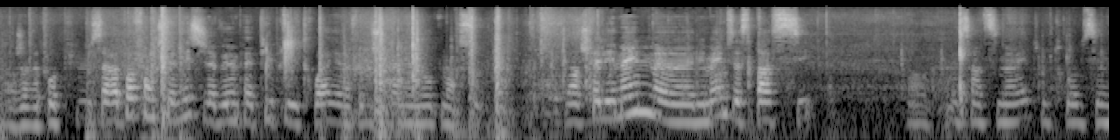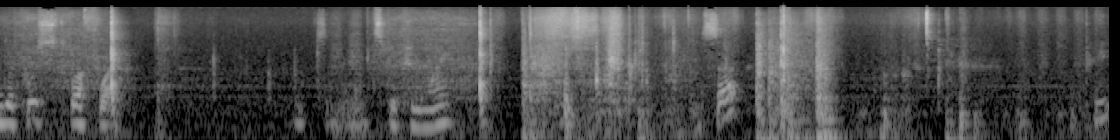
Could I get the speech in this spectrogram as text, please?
Alors, j'aurais pas pu, ça n'aurait pas fonctionné si j'avais un papier plus étroit. Il aurait fallu prenne un autre morceau. Alors, je fais les mêmes, euh, les mêmes espaces ici. 1 cm ou 3 huitièmes de pouce trois fois. un petit peu plus loin. Comme ça. Puis,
